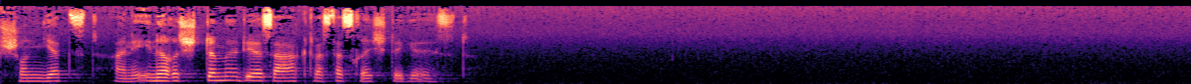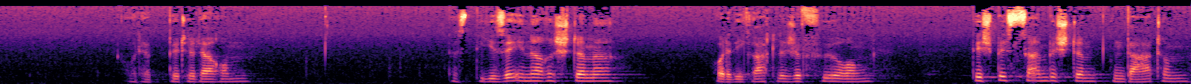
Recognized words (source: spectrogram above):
ob schon jetzt eine innere Stimme dir sagt, was das Richtige ist. Oder bitte darum, dass diese innere Stimme oder die göttliche Führung dich bis zu einem bestimmten Datum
